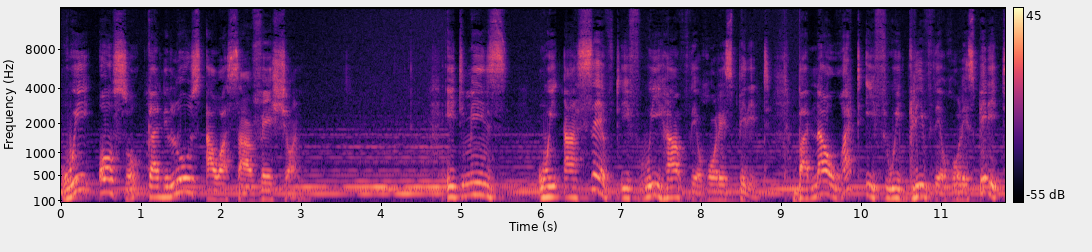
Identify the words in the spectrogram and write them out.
we also can lose our salvation. It means we are saved if we have the Holy Spirit. But now, what if we grieve the Holy Spirit?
